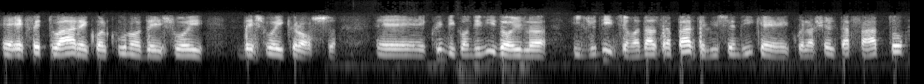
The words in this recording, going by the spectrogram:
e effettuare qualcuno dei suoi, dei suoi cross. Eh, quindi condivido il, il giudizio, ma d'altra parte Luis Enrique quella scelta ha fatto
